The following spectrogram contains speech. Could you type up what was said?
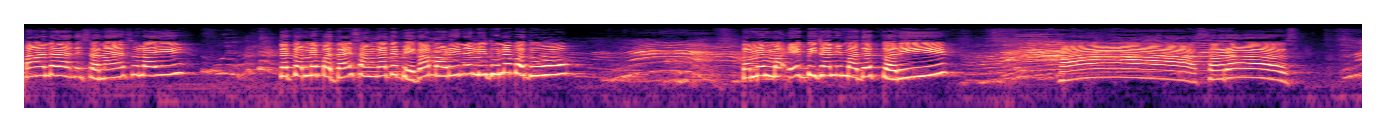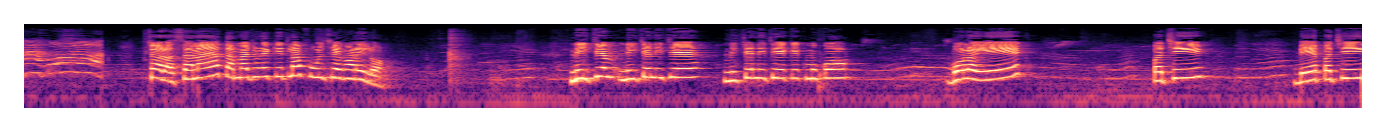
પાંદડા. અને સનાયા શું લાવી તો તમે બધાય સંગાતે ભેગા મળીને લીધું ને બધું? તમે એકબીજાની મદદ કરી? હા સરસ. ચલો સનાયા તમારા જોડે કેટલા ફૂલ છે ગણી લો. નીચે નીચે નીચે નીચે નીચે એક એક મૂકો. બોલો એક પછી બે પછી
